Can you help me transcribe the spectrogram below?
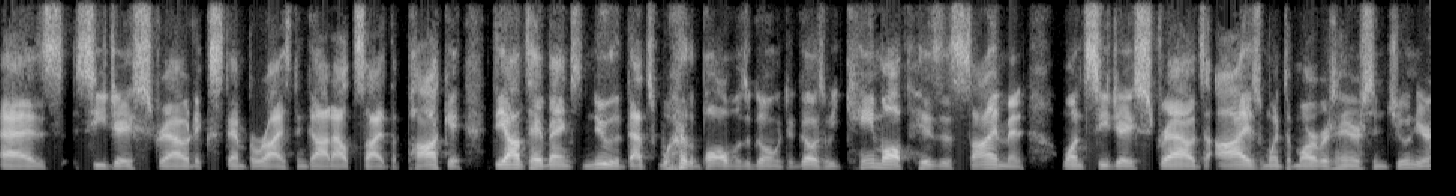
as CJ Stroud extemporized and got outside the pocket. Deonte Banks knew that that's where the ball was going to go. So he came off his assignment once CJ Stroud's eyes went to Marvin Harrison Jr.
